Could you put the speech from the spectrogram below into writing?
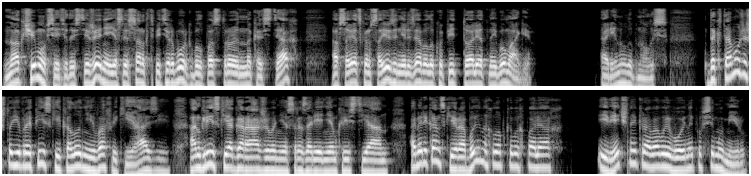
Ну а к чему все эти достижения, если Санкт-Петербург был построен на костях, а в Советском Союзе нельзя было купить туалетной бумаги? Арина улыбнулась. Да к тому же, что европейские колонии в Африке и Азии, английские огораживания с разорением крестьян, американские рабы на хлопковых полях и вечные кровавые войны по всему миру.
